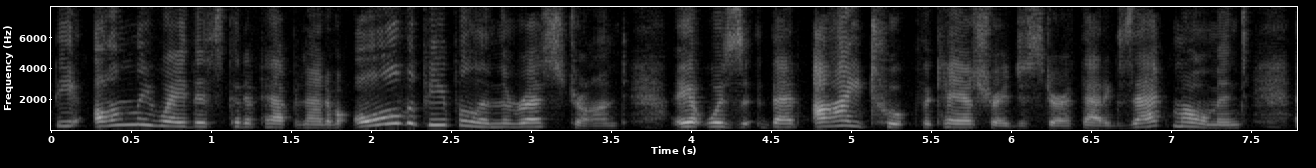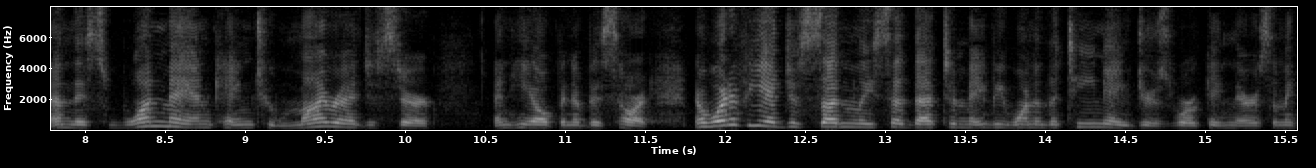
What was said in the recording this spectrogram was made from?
the only way this could have happened out of all the people in the restaurant, it was that I took the cash register at that exact moment. And this one man came to my register and he opened up his heart. Now, what if he had just suddenly said that to maybe one of the teenagers working there or something?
